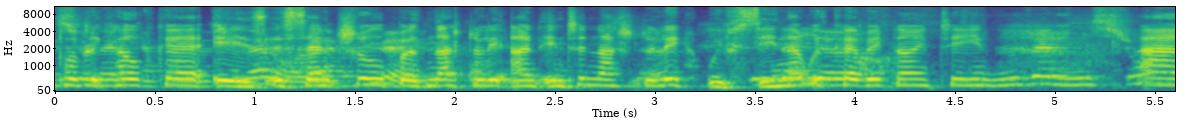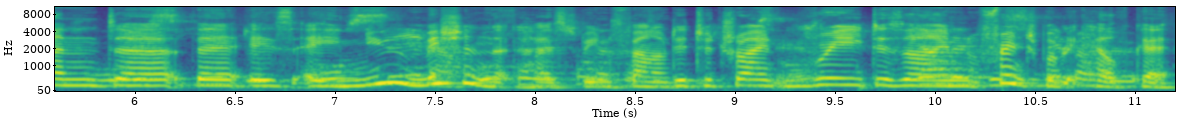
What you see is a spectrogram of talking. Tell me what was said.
public health care is essential both nationally and internationally. We've seen that with COVID-19. And uh, there is a new mission that has been founded to try and redesign French public healthcare.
